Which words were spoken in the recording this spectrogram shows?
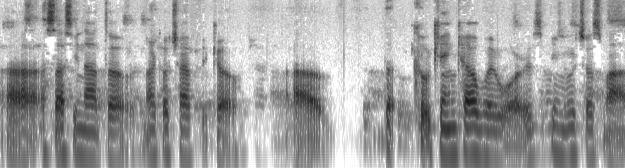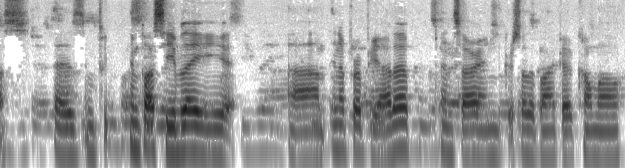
Uh, asesinato, narcotráfico, uh, Cocaine Cowboy Wars y muchos más. Es imp imposible y um, inapropiado pensar en Griselda Blanca como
